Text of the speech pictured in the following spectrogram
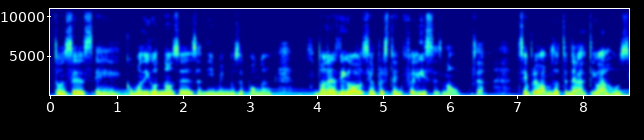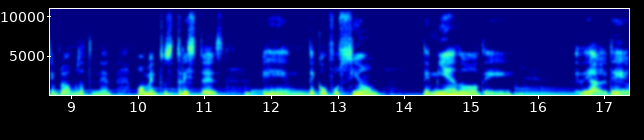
Entonces, eh, como digo, no se desanimen, no se pongan, no les digo siempre estén felices, no, o sea, siempre vamos a tener altibajos, siempre vamos a tener momentos tristes, em, de confusión, de miedo, de, de,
